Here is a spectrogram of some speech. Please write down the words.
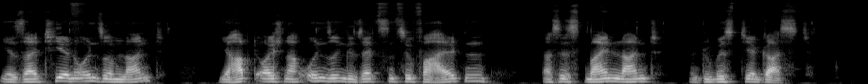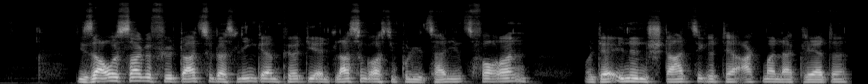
Ihr seid hier in unserem Land, ihr habt euch nach unseren Gesetzen zu verhalten, das ist mein Land und du bist hier Gast. Diese Aussage führt dazu, dass Linke empört die Entlassung aus dem Polizeidienst fordern und der Innenstaatssekretär Ackmann erklärte,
